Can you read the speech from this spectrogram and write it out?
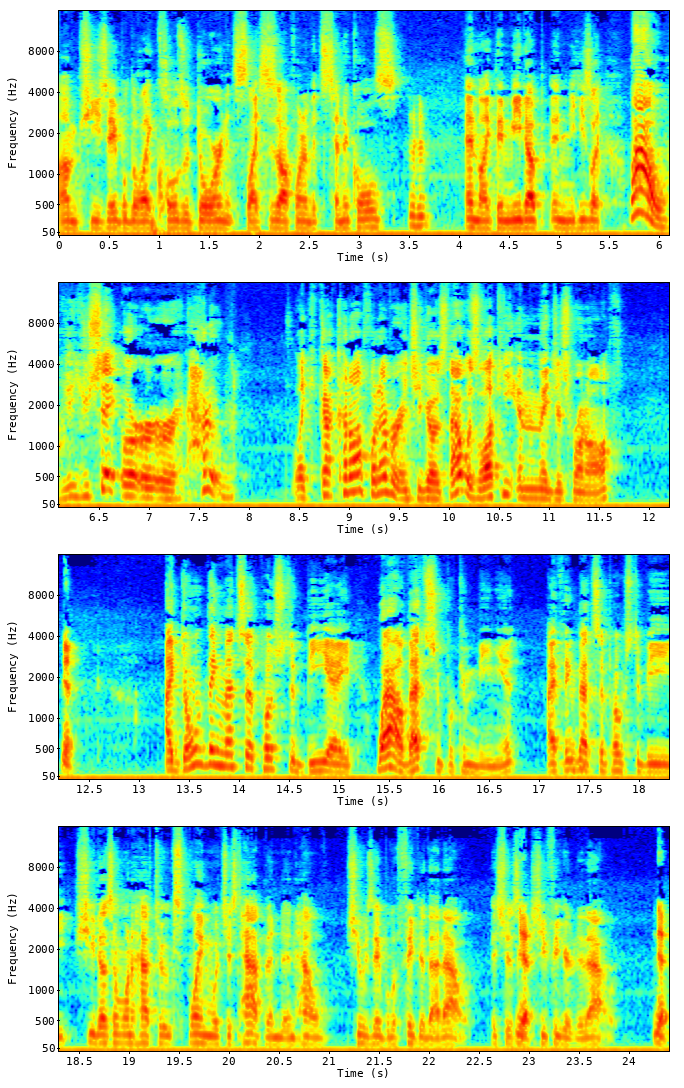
Um, she's able to like close a door and it slices off one of its tentacles. Mhm. And like they meet up and he's like, "Wow, you say or or, or how do like it got cut off, whatever?" And she goes, "That was lucky." And then they just run off. Yeah. I don't think that's supposed to be a wow. That's super convenient. I think that's supposed to be she doesn't want to have to explain what just happened and how she was able to figure that out. It's just Yeah. she figured it out. Yeah.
